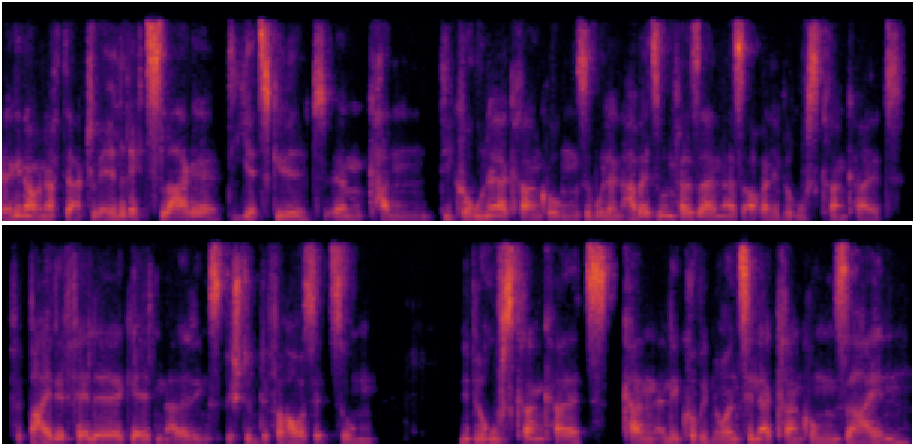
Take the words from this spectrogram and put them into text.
Ja, genau. Nach der aktuellen Rechtslage, die jetzt gilt, ähm, kann die Corona-Erkrankung sowohl ein Arbeitsunfall sein als auch eine Berufskrankheit. Für beide Fälle gelten allerdings bestimmte Voraussetzungen. Eine Berufskrankheit kann eine Covid-19-Erkrankung sein,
